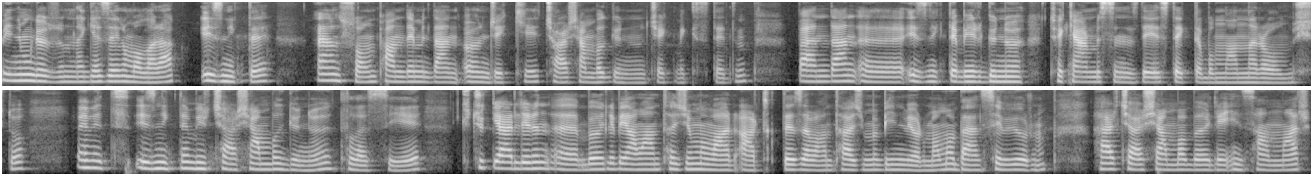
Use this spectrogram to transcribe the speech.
Benim gözümle gezelim olarak İznik'te en son pandemiden önceki çarşamba gününü çekmek istedim. Benden e, İznik'te bir günü çeker misiniz diye istekte bulunanlar olmuştu. Evet, İznik'te bir çarşamba günü klasiği. Küçük yerlerin e, böyle bir avantajı mı var artık dezavantaj mı bilmiyorum ama ben seviyorum. Her çarşamba böyle insanlar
